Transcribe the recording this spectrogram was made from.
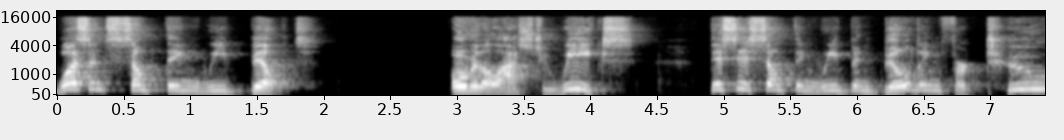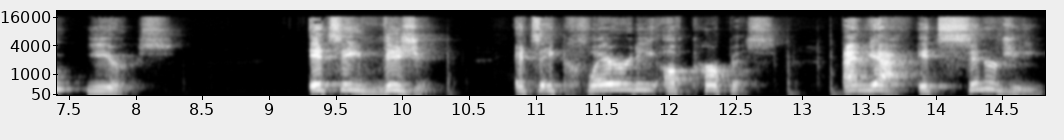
wasn't something we built over the last two weeks. This is something we've been building for two years. It's a vision, it's a clarity of purpose. And yeah, it's synergy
